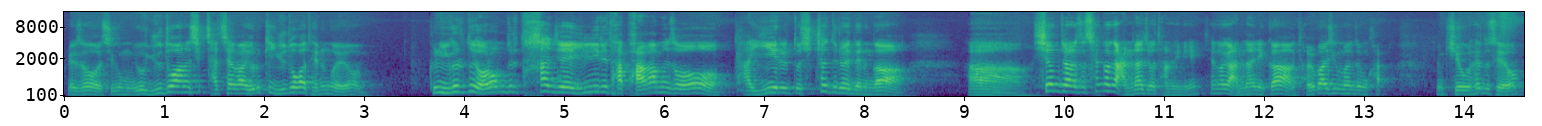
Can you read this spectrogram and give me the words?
그래서 지금 요 유도하는 식 자체가 이렇게 유도가 되는 거예요. 그럼 이걸 또 여러분들이 다 이제 일일이 다 봐가면서 다 이해를 또 시켜드려야 되는가? 아 시험장에서 생각이 안 나죠, 당연히 생각이 안 나니까 결과식만 좀, 가- 좀 기억을 해두세요.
